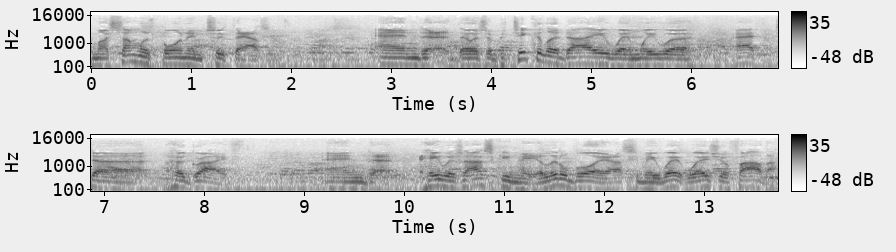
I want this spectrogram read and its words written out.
my son was born in 2000. And uh, there was a particular day when we were at uh, her grave and uh, he was asking me, a little boy asking me, Where, "Where's your father?"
